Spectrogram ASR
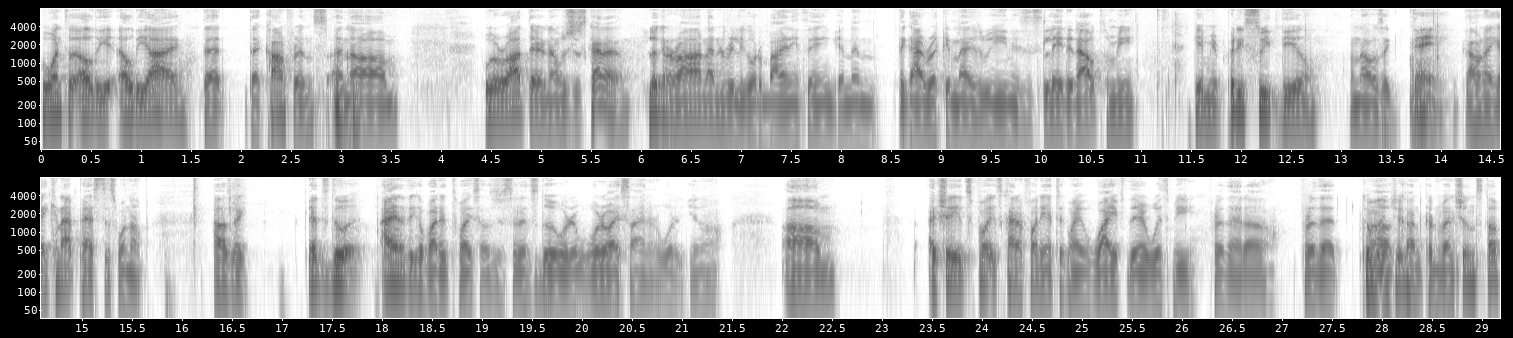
we went to LD, LDI that that conference, and um, we were out there, and I was just kind of looking around. I didn't really go to buy anything, and then the guy recognized me and he just laid it out to me, gave me a pretty sweet deal, and I was like, dang, I'm like, I cannot pass this one up. I was like, let's do it. I didn't think about it twice. I was just like, let's do it. Where, where do I sign or what, you know? Um, actually, it's. It's kind of funny. I took my wife there with me for that, uh, for that uh, Convention? con- convention stuff.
